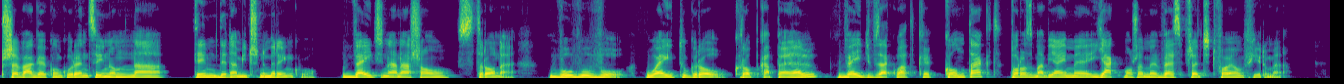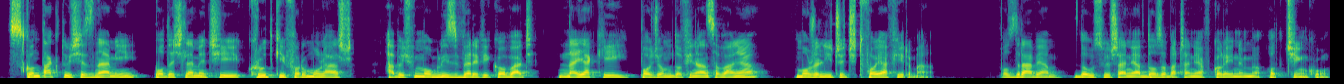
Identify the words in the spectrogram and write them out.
przewagę konkurencyjną na tym dynamicznym rynku. Wejdź na naszą stronę www.waytogrow.pl, wejdź w zakładkę Kontakt, porozmawiajmy, jak możemy wesprzeć Twoją firmę. Skontaktuj się z nami, podeślemy Ci krótki formularz, abyśmy mogli zweryfikować, na jaki poziom dofinansowania może liczyć Twoja firma. Pozdrawiam, do usłyszenia, do zobaczenia w kolejnym odcinku.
